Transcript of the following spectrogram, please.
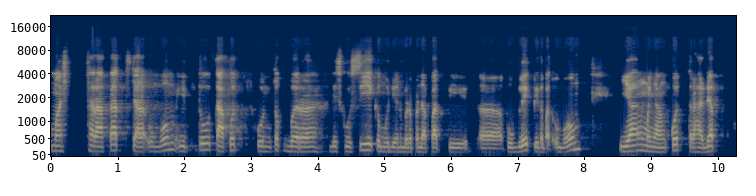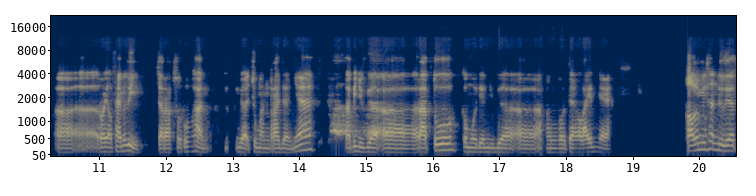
masyarakat secara umum itu takut untuk berdiskusi kemudian berpendapat di uh, publik di tempat umum yang menyangkut terhadap uh, royal family secara keseluruhan nggak cuma rajanya tapi juga uh, ratu kemudian juga uh, anggota yang lainnya kalau misalnya dilihat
